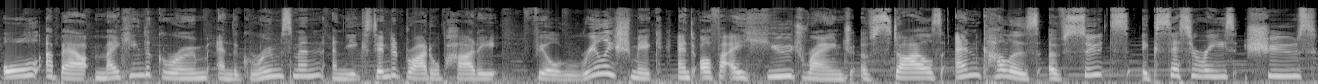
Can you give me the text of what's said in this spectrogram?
all about making the groom and the groomsmen and the extended bridal party feel really schmick and offer a huge range of styles and colours of suits, accessories, shoes.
